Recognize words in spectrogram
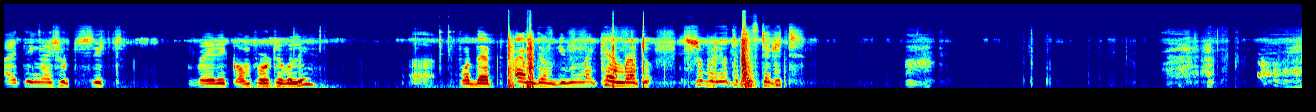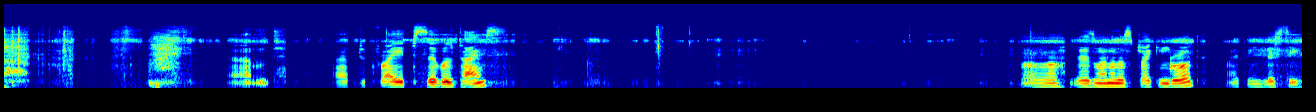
I think I should sit very comfortably. Uh, for that, I'm just giving my camera to Subrajoti. Please take it. And I have to try it several times. Uh, there's one other striking rod. I think let's see.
